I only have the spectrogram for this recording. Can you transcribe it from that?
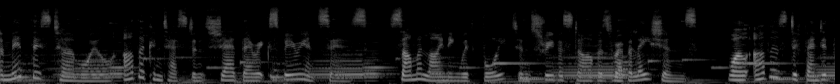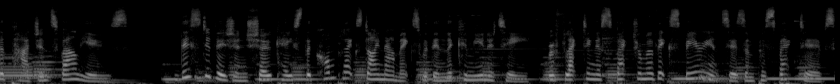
Amid this turmoil, other contestants shared their experiences, some aligning with Voigt and Srivastava's revelations, while others defended the pageant's values. This division showcased the complex dynamics within the community, reflecting a spectrum of experiences and perspectives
